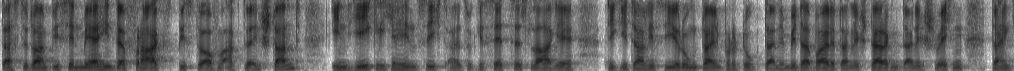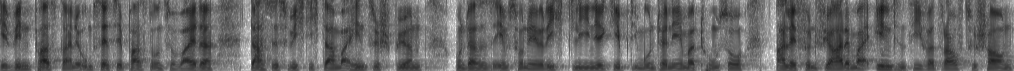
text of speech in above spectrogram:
dass du da ein bisschen mehr hinterfragst, bist du auf dem aktuellen Stand in jeglicher Hinsicht, also Gesetzeslage, Digitalisierung, dein Produkt, deine Mitarbeiter, deine Stärken, deine Schwächen, dein Gewinn passt, deine Umsätze passen und so weiter. Das ist wichtig, da mal hinzuspüren und dass es eben so eine Richtlinie gibt im Unternehmertum, so alle fünf Jahre mal intensiver drauf zu schauen,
